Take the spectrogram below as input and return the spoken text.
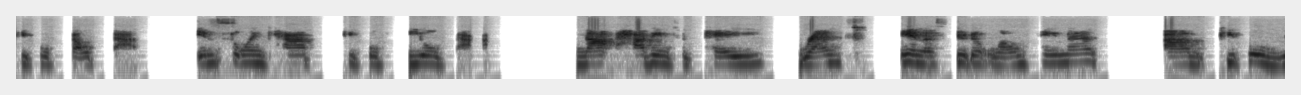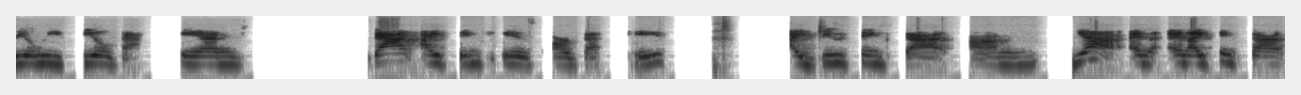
people felt that. Insulin cap, people feel that. Not having to pay rent in a student loan payment, um, people really feel that. And that I think is our best case. I do think that, um, yeah, and, and I think that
